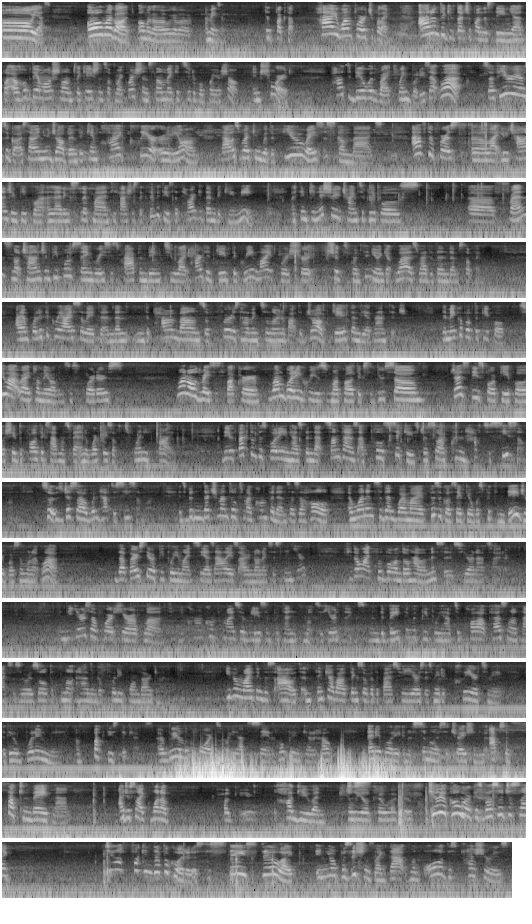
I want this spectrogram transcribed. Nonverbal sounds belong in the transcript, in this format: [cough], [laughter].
Oh yes. Oh my god. Oh my god. Oh my god. Amazing. That fucked up. Hi, one for AAA. I don't think you've touched upon this theme yet, but I hope the emotional implications of my questions don't make it suitable for your show. In short, how to deal with right-wing bullies at work. So a few years ago, I started a new job and became quite clear early on that I was working with a few racist scumbags. After first uh, lightly challenging people and letting slip my anti-fascist activities, the target then became me. I think initially trying to people's uh, friends, not challenging people, saying racist crap and being too light-hearted gave the green light for shit, shit to continue and get worse rather than them stopping. I am politically isolated and then the power imbalance of first having to learn about the job gave them the advantage. The makeup of the people, two outright Tommy Robinson supporters, one old racist fucker, one bully who uses my politics to do so. Just these four people shaped the politics atmosphere in a workplace of 25. The effect of this bullying has been that sometimes I've pulled sickies just so I couldn't have to see someone. So it was just so I wouldn't have to see someone. It's been detrimental to my confidence as a whole, and one incident where my physical safety was put in danger by someone at work. The diversity of people you might see as allies are non existent here. If you don't like football and don't have a missus, you're an outsider. In the years I've worked here, I've learned you can't compromise your beliefs and pretend not to hear things. When debating with people, you have to call out personal attacks as a result of not having a fully formed argument. Even writing this out and thinking about things over the past few years has made it clear to me that they were bullying me and fuck these dickheads. I really look forward to what you have to say and hope you can help anybody in a similar situation. You absolute fucking babe, man. I just like wanna Hug you. hug you and Kill just your coworkers. kill your coworkers, but also just like, do you know how fucking difficult it is to stay still, like in your positions like that when all of this pressure is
